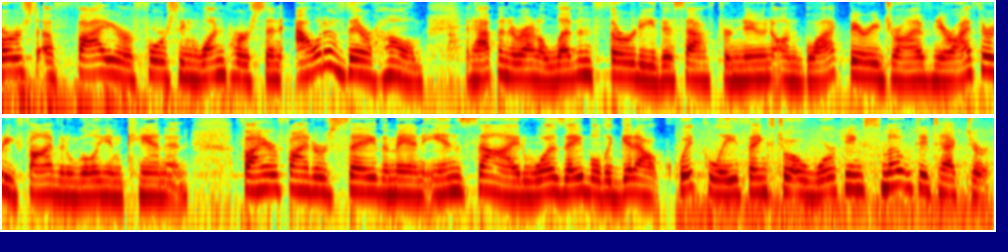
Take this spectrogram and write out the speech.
First, a fire forcing one person out of their home. It happened around 1130 this afternoon on Blackberry Drive near I-35 and William Cannon. Firefighters say the man inside was able to get out quickly thanks to a working smoke detector.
